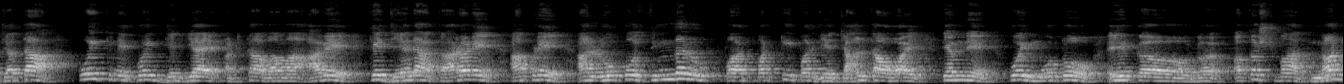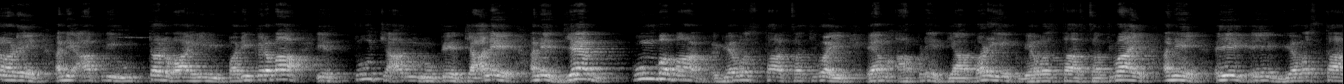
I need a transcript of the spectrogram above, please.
જતા કોઈક ને કોઈક જગ્યાએ અટકાવવામાં આવે કે જેના કારણે આપણે આ લોકો સિંગલ ઉપર પટ્ટી પર જે ચાલતા હોય તેમને કોઈ મોટો એક અકસ્માત ન નડે અને આપણી ઉત્તર વાહિની પરિક્રમા એ સુચારુ રૂપે ચાલે અને જેમ કુંભમાં વ્યવસ્થા સચવાય. એમ આપણે ત્યાં પણ એક વ્યવસ્થા સચવાય અને એ એક વ્યવસ્થા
